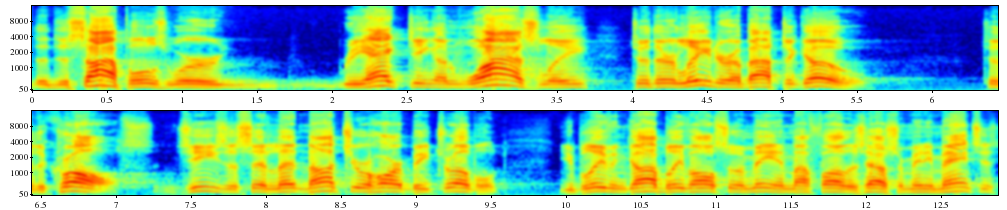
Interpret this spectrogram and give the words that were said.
the disciples were reacting unwisely to their leader about to go to the cross. Jesus said, Let not your heart be troubled. You believe in God, believe also in me. In my Father's house are many mansions.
